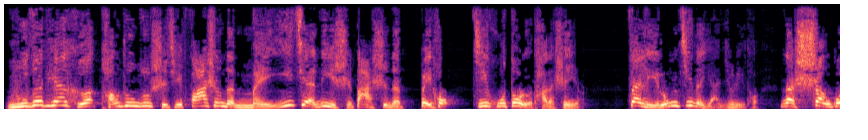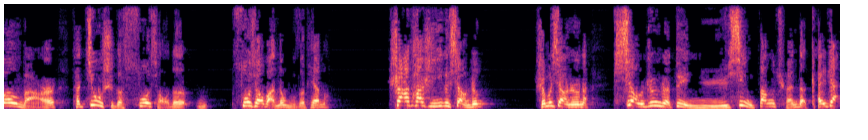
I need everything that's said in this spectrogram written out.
武则天和唐中宗时期发生的每一件历史大事的背后，几乎都有她的身影。在李隆基的眼睛里头，那上官婉儿她就是个缩小的缩小版的武则天吗？杀她是一个象征，什么象征呢？象征着对女性当权的开战，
